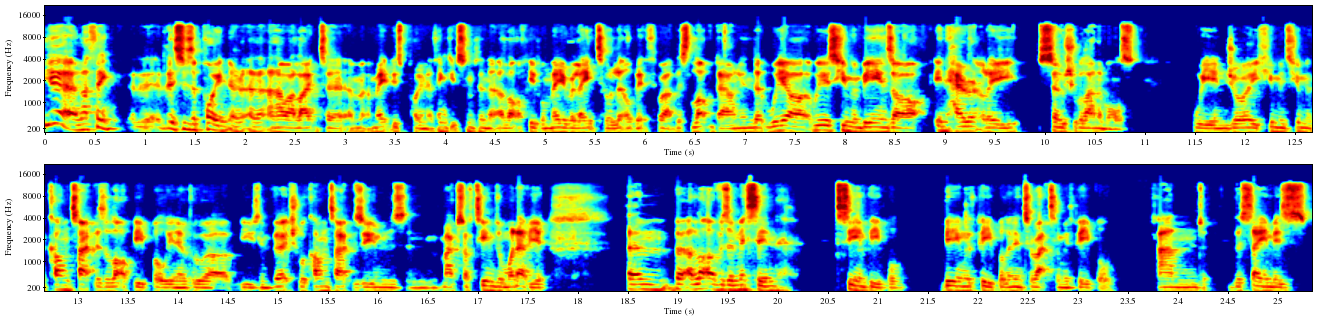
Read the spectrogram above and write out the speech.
Yeah, and I think this is a point, and how I like to um, make this point. I think it's something that a lot of people may relate to a little bit throughout this lockdown. In that we are, we as human beings are inherently sociable animals we enjoy human to human contact. There's a lot of people, you know, who are using virtual contact, Zooms and Microsoft Teams and whatever. Um, but a lot of us are missing seeing people, being with people, and interacting with people. and the same is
